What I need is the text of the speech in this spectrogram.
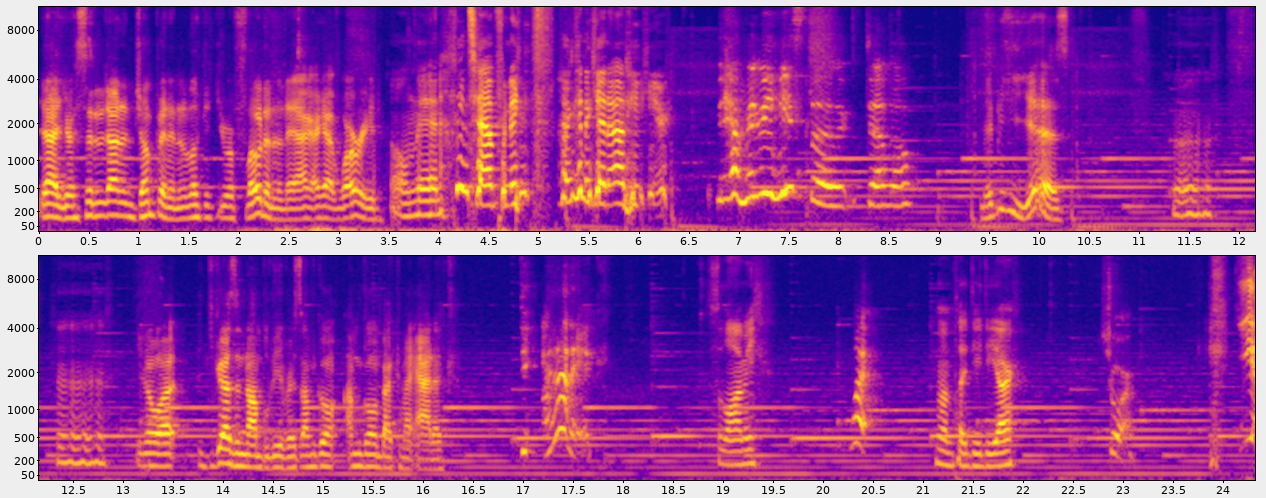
Yeah, you were sitting down and jumping, and it looked like you were floating and. I, I got worried. Oh man, it's happening. I'm gonna get out of here. Yeah, maybe he's the devil. Maybe he is. You know what? You guys are non-believers. I'm going. I'm going back to my attic. The attic. Salami. What? You want to play DDR? Sure. yes.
